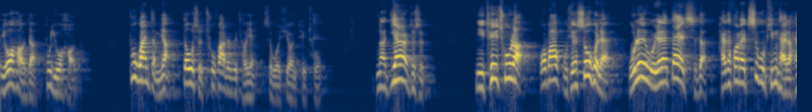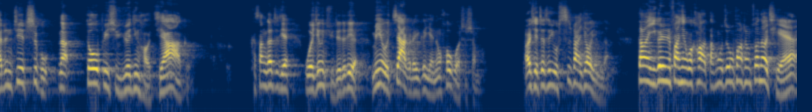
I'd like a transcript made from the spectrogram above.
友好的、不友好的。不管怎么样，都是出发的这个条件是我需要你退出。那第二就是你退出了，我把股权收回来。无论我原来代持的，还是放在持股平台的，还是你直接持股，那都必须约定好价格。可上课之前我已经举的这例，没有价格的一个严重后果是什么？而且这是有示范效应的。当一个人发现我靠，打工这种方式赚到钱，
